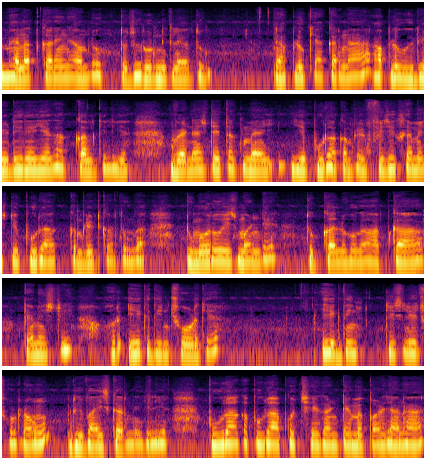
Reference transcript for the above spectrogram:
मेहनत करेंगे हम लोग तो ज़रूर निकलेगा। तो आप लोग क्या करना है? आप लोग रेडी रहिएगा कल के लिए। वेडनेसडे तक मैं ये पूरा कंप्लीट फिजिक्स केमिस्ट्री पूरा कंप्लीट कर दूँगा। टुमारो इज़ मंडे तो कल होगा आपका केमिस्ट्री और एक दिन छोड़ के, एक दिन किस लिए छोड़ रहा हूँ? रिवाइज करने के लिए। पूरा का पूरा आपको छः घंटे में पढ़ जाना है।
